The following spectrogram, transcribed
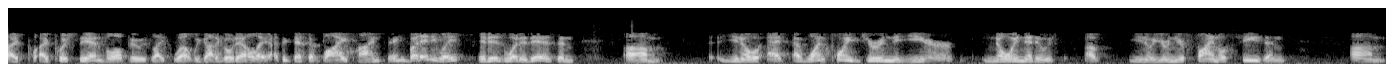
I, I pushed the envelope, it was like, well, we got to go to LA. I think that's a buy time thing. But anyway, it is what it is. And, um, you know, at, at one point during the year, knowing that it was, uh, you know, you're in your final season, um,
